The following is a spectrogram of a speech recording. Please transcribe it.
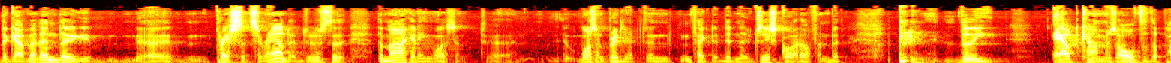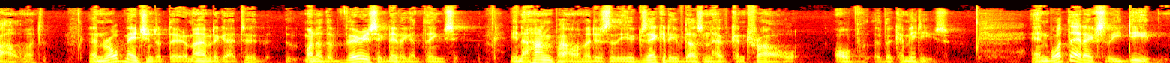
the government and the uh, press that surrounded it, was that the marketing wasn't uh, wasn't brilliant, and in fact, it didn't exist quite often. But the outcomes of the parliament, and Rob mentioned it there a moment ago too. One of the very significant things in a hung parliament is that the executive doesn't have control of the committees, and what that actually did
